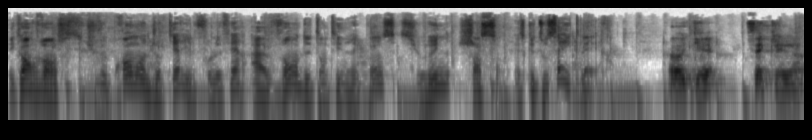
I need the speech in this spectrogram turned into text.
et qu'en revanche, si tu veux prendre un joker, il faut le faire avant de tenter une réponse sur une chanson. Est-ce que tout ça est clair? Ok, c'est clair.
